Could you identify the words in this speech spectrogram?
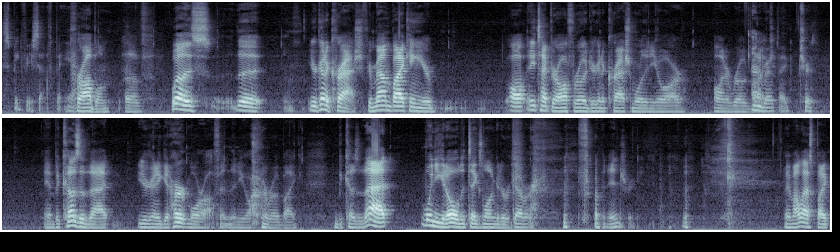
Speak for yourself, but yeah. problem of well, it's the you're going to crash if you're mountain biking. You're all, any type you're off road, you're going to crash more than you are on a road bike. on a road bike. True. And because of that, you're going to get hurt more often than you are on a road bike. And because of that, when you get old, it takes longer to recover from an injury. I mean, my last bike,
